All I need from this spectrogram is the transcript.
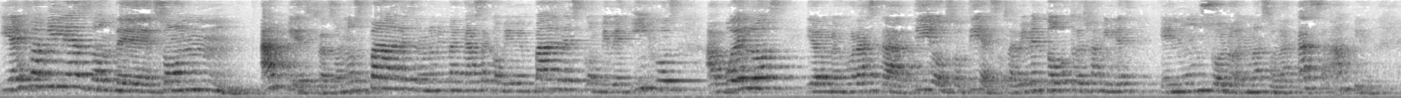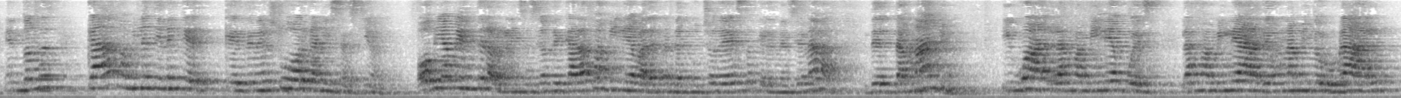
Y hay familias donde son amplias, o sea, son los padres, en una misma casa conviven padres, conviven hijos, abuelos y a lo mejor hasta tíos o tías. O sea, viven todos tres familias en, un solo, en una sola casa amplia. Entonces, cada familia tiene que, tener su organización. Obviamente la organización de cada familia va a depender mucho de esto que les mencionaba, del tamaño. Igual la familia, pues la familia de un ámbito rural,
